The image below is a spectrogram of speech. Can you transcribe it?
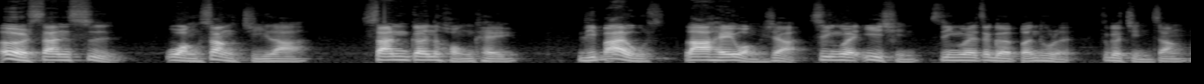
二三四往上急拉三根红 K，礼拜五拉黑往下，是因为疫情，是因为这个本土的这个紧张，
